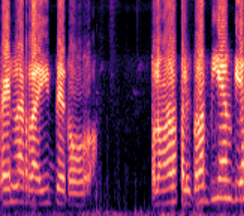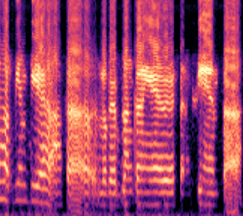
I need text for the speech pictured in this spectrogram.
es la raíz de todo por lo menos las películas bien viejas, bien viejas, o sea, lo que es Blancanieves, Cenicienta,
